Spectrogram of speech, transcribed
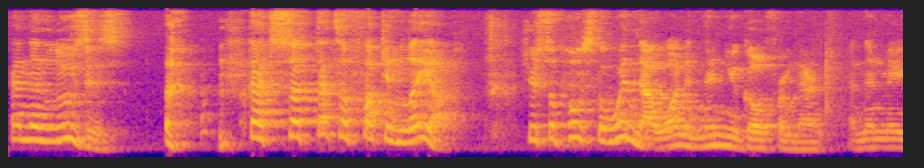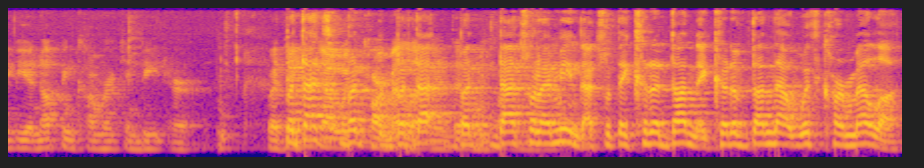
and then loses. that's a, that's a fucking layup. You're supposed to win that one, and then you go from there, and then maybe an up and comer can beat her. they But that's that but, but that but that's what I mean. That's what they could have done. They could have done that with Carmella.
